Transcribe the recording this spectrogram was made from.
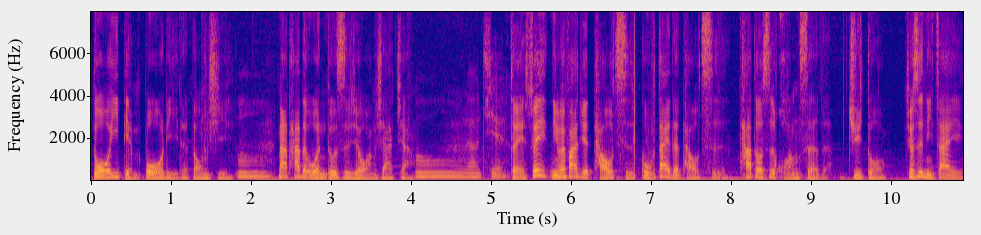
多一点玻璃的东西？嗯，哦那它的温度是就往下降？哦，了解，对，所以你会发觉陶瓷，古代的陶瓷它都是黄色的居多，就是你在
